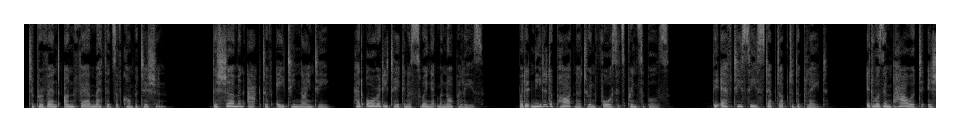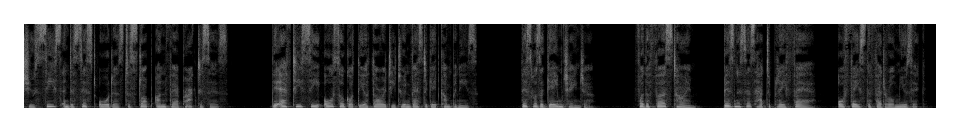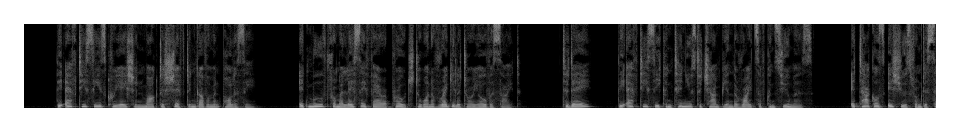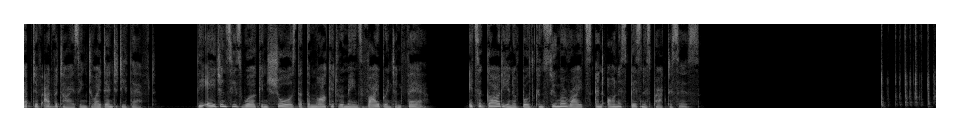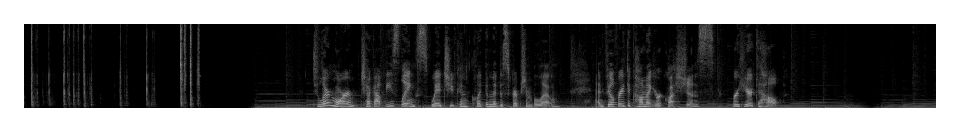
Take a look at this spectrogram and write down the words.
To prevent unfair methods of competition. The Sherman Act of 1890 had already taken a swing at monopolies, but it needed a partner to enforce its principles. The FTC stepped up to the plate. It was empowered to issue cease and desist orders to stop unfair practices. The FTC also got the authority to investigate companies. This was a game changer. For the first time, businesses had to play fair or face the federal music. The FTC's creation marked a shift in government policy. It moved from a laissez-faire approach to one of regulatory oversight. Today, the FTC continues to champion the rights of consumers. It tackles issues from deceptive advertising to identity theft. The agency's work ensures that the market remains vibrant and fair. It's a guardian of both consumer rights and honest business practices. To learn more, check out these links, which you can click in the description below. And feel free to comment your questions. We're here to help.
